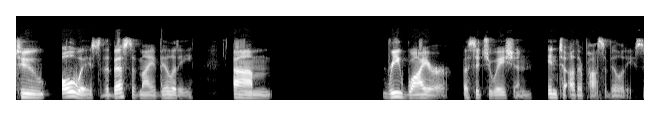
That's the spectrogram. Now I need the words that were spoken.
to always, to the best of my ability, um, rewire a situation into other possibilities.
